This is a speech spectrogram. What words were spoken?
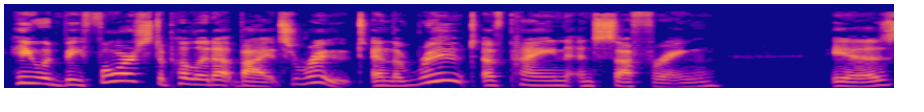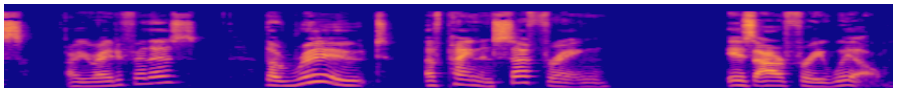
he would be forced to pull it up by its root. And the root of pain and suffering is are you ready for this? The root of pain and suffering is our free will.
